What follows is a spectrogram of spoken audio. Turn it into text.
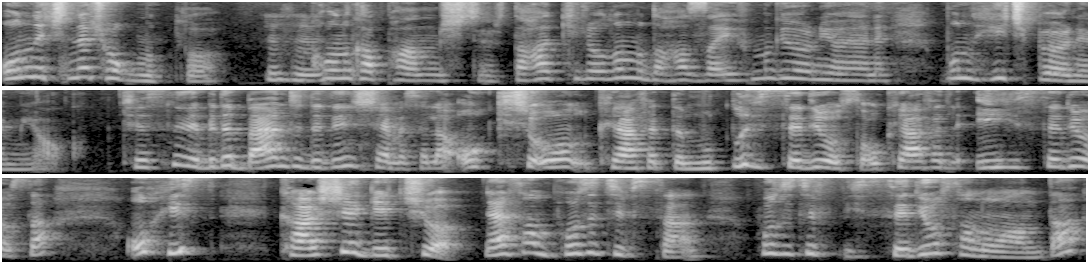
onun içinde çok mutlu. Konu kapanmıştır. Daha kilolu mu daha zayıf mı görünüyor yani bunun hiçbir önemi yok. Kesinlikle. Bir de bence dediğin şey mesela o kişi o kıyafette mutlu hissediyorsa, o kıyafetle iyi hissediyorsa o his karşıya geçiyor. Yani sen pozitifsen, pozitif hissediyorsan o anda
